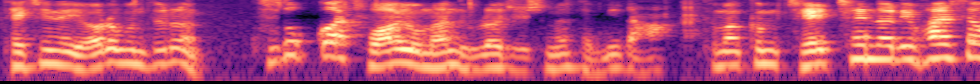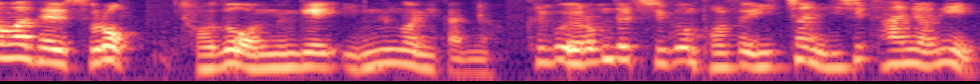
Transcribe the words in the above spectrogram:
대신에 여러분들은 구독과 좋아요만 눌러주시면 됩니다. 그만큼 제 채널이 활성화될수록 저도 얻는 게 있는 거니까요. 그리고 여러분들 지금 벌써 2024년이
